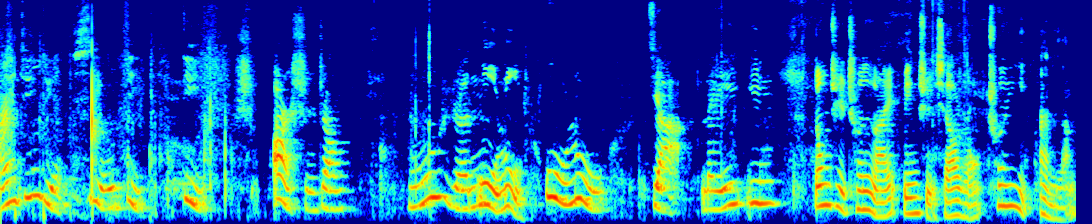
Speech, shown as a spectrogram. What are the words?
安经典《西游记》第二十章：无人误路。误入贾雷音。冬去春来，冰雪消融，春意盎然。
